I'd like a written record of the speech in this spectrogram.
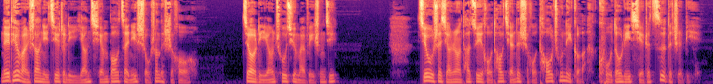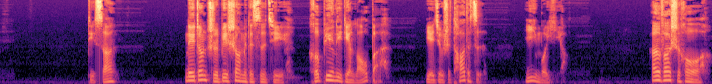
那天晚上你借着李阳钱包在你手上的时候，叫李阳出去买卫生巾，就是想让他最后掏钱的时候掏出那个裤兜里写着字的纸币。第三，那张纸币上面的字迹和便利店老板，也就是他的字，一模一样。案发时候，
